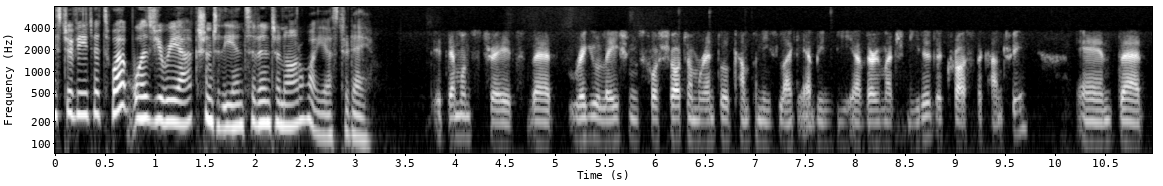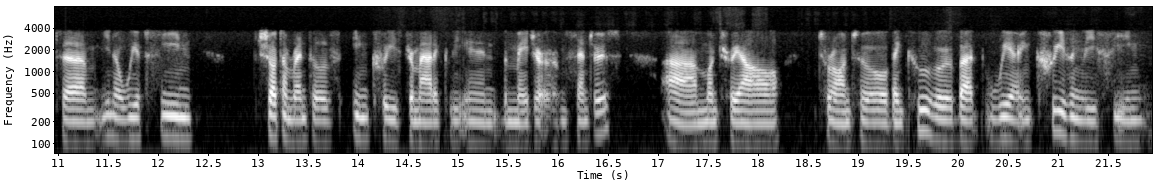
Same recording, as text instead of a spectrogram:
Mr. Wieditz, what was your reaction to the incident in Ottawa yesterday? It demonstrates that regulations for short term rental companies like Airbnb are very much needed across the country, and that, um, you know, we have seen short term rentals increase dramatically in the major urban centers, uh, Montreal, Toronto, Vancouver, but we are increasingly seeing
